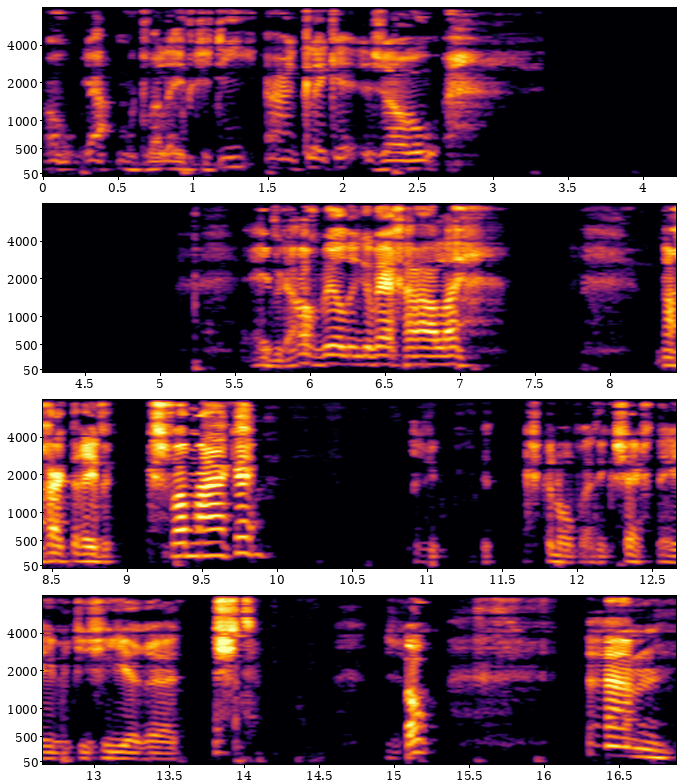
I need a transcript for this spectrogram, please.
oh ja, moet wel eventjes die aanklikken, zo. Even de afbeeldingen weghalen. Dan ga ik er even tekst van maken. Dus ik pak de tekstknop en ik zeg eventjes hier uh, test. Zo. Um,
